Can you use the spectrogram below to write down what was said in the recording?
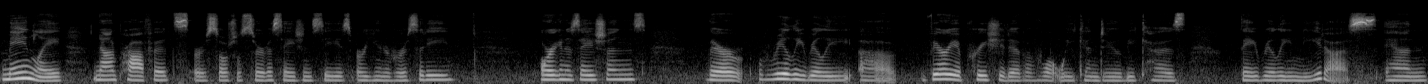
mainly nonprofits or social service agencies or university organizations, they're really, really uh, very appreciative of what we can do because they really need us. And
